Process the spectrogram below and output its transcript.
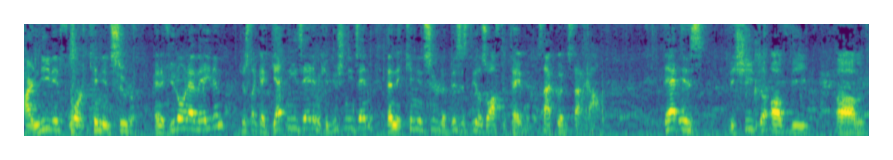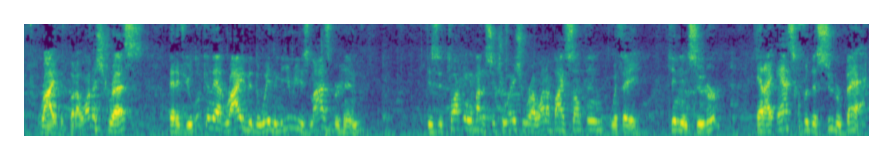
are needed for Kenyan suitor. And if you don't have Adim, just like a get needs Adim, a Kedusha needs Adim, then the Kenyan suitor, the business deal is off the table. It's not good, it's not Chal. That is the Shita of the um, Ravid. But I want to stress that if you look in that Ravid, the way the Miri is Masberhim, is it talking about a situation where I want to buy something with a Kenyan suitor, and I ask for the suitor back.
